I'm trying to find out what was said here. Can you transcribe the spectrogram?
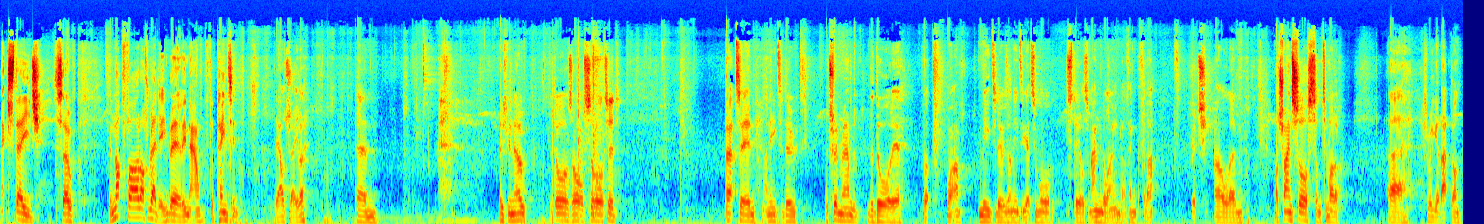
next stage. So we're not far off ready, really, now for painting the L trailer. Um, as you know, the door's all sorted. That's in. I need to do the trim around the, the door here. But what I need to do is I need to get some more steel, some angle iron, I think, for that. Which I'll um, I'll try and source some tomorrow. Uh, so we get that done.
